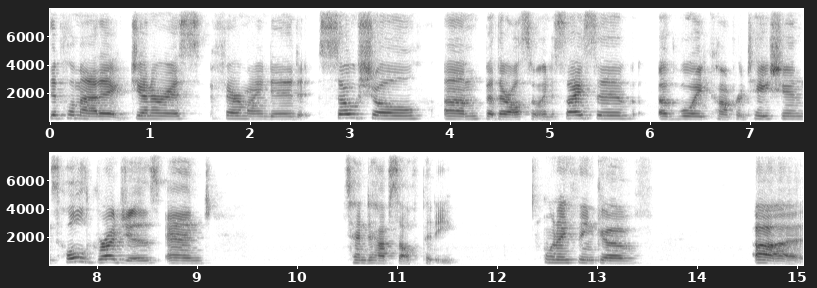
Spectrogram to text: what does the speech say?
diplomatic, generous, fair minded, social, um, but they're also indecisive, avoid confrontations, hold grudges, and tend to have self pity. When I think of uh,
